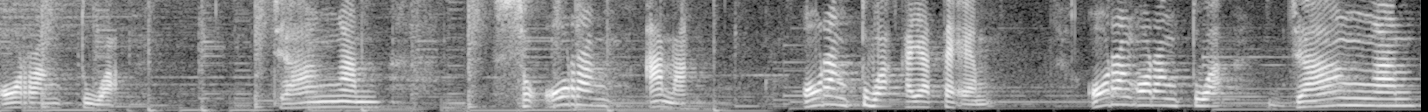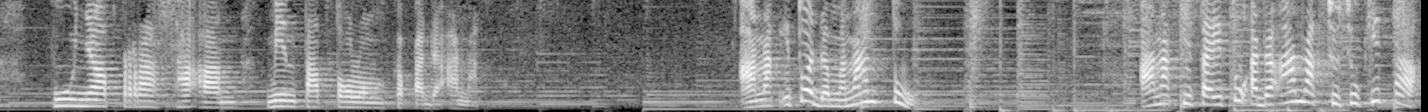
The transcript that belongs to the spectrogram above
Orang tua jangan seorang anak, orang tua kayak TM, orang-orang tua jangan punya perasaan minta tolong kepada anak. Anak itu ada menantu, Anak kita itu ada anak cucu kita.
